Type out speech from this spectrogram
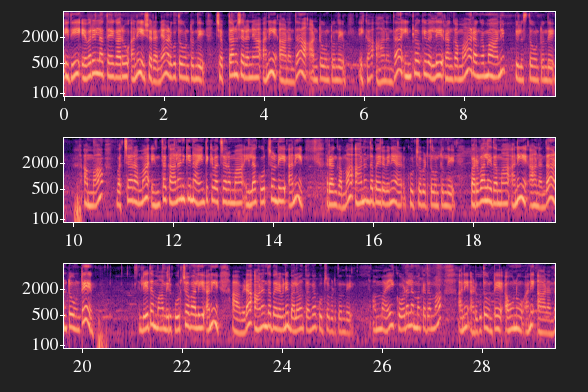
ఇది ఎవరి అత్తయ్య గారు అని శరణ్య అడుగుతూ ఉంటుంది. చెప్తాను శరణ్య అని ఆనంద అంటూ ఉంటుంది. ఇక ఆనంద ఇంట్లోకి వెళ్ళి రంగమ్మ రంగమ్మ అని పిలుస్తూ ఉంటుంది. అమ్మ వచ్చారమ్మా ఎంతకాలానికి నా ఇంటికి వచ్చారమ్మా ఇలా కూర్చోండి అని రంగమ్మ ఆనంద భైరవిని కూర్చోబెడుతూ ఉంటుంది. పర్వాలేదమ్మా అని ఆనంద అంటూ ఉంటే లేదమ్మా మీరు కూర్చోవాలి అని ఆవిడ ఆనంద భైరవిని బలవంతంగా కూర్చోబెడుతుంది. అమ్మాయి కోడలమ్మ కదమ్మా అని అడుగుతూ ఉంటే అవును అని ఆనంద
